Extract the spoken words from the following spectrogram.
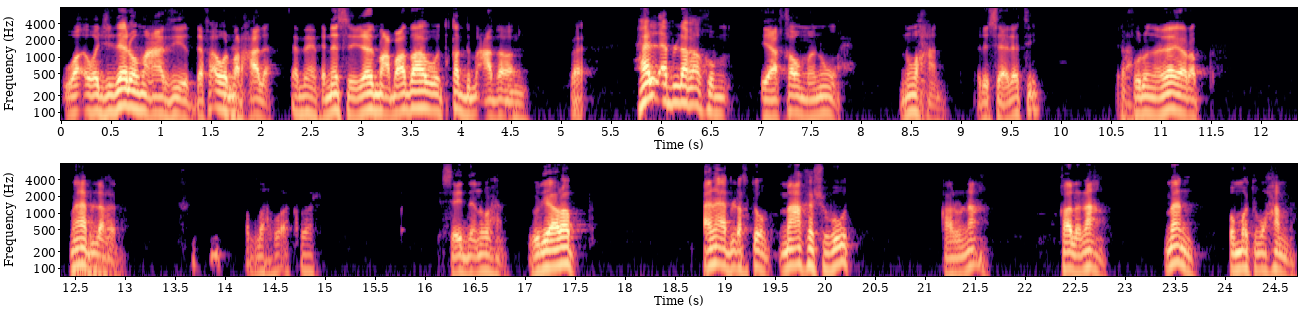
وجدال ومعاذير ده في أول نعم. مرحلة. تمام. الناس تجادل مع بعضها وتقدم أعذار. هل أبلغكم يا قوم نوح نوحا رسالتي؟ يقولون لا يا رب. ما أبلغنا. الله أكبر. سيدنا نوح يقول يا رب. أنا أبلغتهم معك شهود؟ قالوا نعم. قال نعم. من؟ أمة محمد.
